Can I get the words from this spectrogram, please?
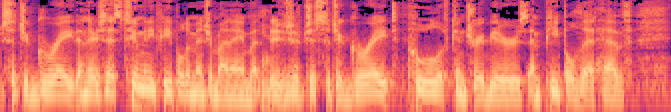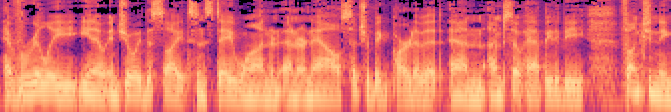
such a great, and there's, there's too many people to mention by name, but Yeah. there's just such a great pool of contributors and people that have, have really, you know, enjoyed the site since day one and, are now such a big part of it. And I'm so happy to be functioning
